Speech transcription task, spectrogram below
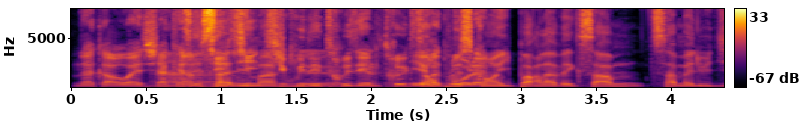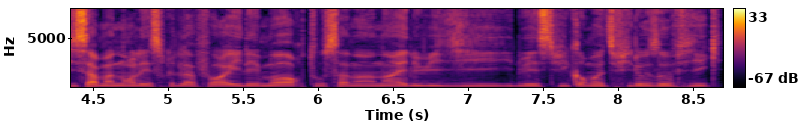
D'accord, ouais, chacun. Ah. ça, si, l'image si vous que- détruisez le truc, Et ça en plus, problème. quand il parle avec Sam, Sam, elle lui dit ça. Maintenant, l'esprit de la forêt, il est mort, tout ça, nan, nan. Et lui, il, dit, il lui explique en mode philosophique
